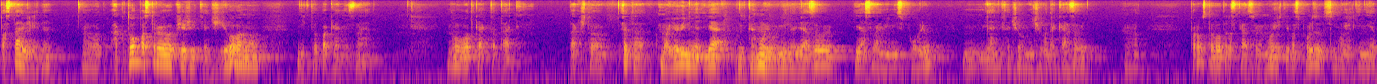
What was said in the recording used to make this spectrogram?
поставили, да? Вот. А кто построил общежитие, чье оно, никто пока не знает. Ну вот как-то так. Так что это мое видение. Я никому его не навязываю. Я с вами не спорю, я не хочу вам ничего доказывать. Просто вот рассказываю. Можете воспользоваться, можете нет.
